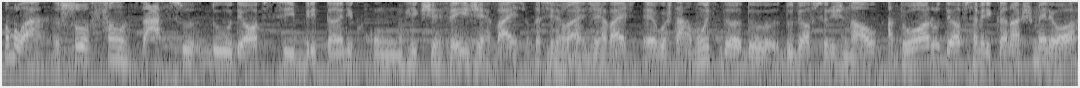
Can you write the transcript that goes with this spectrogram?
vamos lá. Eu sou fanzaço do The Office britânico com Rick Gervais, Gervais, nunca sei o nome, Gervais. É, Eu gostava muito do, do, do The Office original. Adoro o The Office americano, acho melhor.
